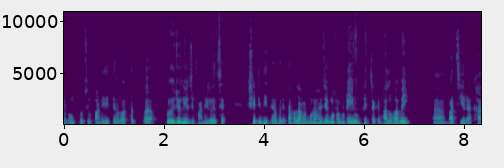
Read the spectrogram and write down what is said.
এবং প্রচুর পানি দিতে হবে। অর্থাৎ প্রয়োজনীয় যে পানি রয়েছে, সেটি দিতে হবে। তাহলে আমার মনে হয় যে মোটামুটি এই উদ্ভিদটাকে ভালোভাবেই বাঁচিয়ে রাখা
